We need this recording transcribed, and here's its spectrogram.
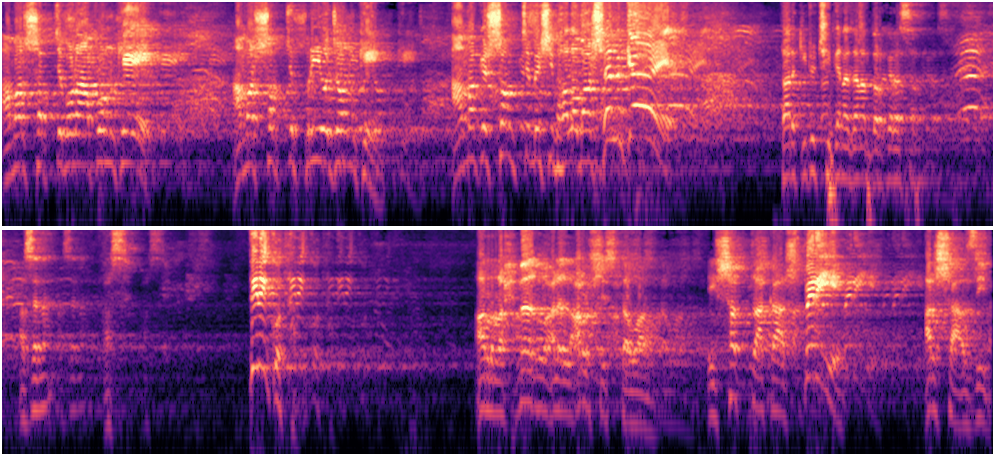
আমার সবচেয়ে বড় আপন কে? আমার সবচেয়ে প্রিয়জন কে? আমাকে সবচেয়ে বেশি ভালোবাসেন কে? তার কিছু ঠিকানা জানার দরকার আছে? আছে না? আছে। তিনি কোথায়? আর রহমান আলাল আরশ ইস্তাওয়া। এই সাতটা আকাশ পেরিয়ে আরশা আজিম।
